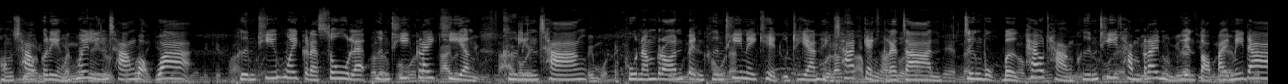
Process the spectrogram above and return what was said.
ของชาวกะเหรี่ยงห้วยลิ้นช้างบอกว่า พื้นที่ห้วยกระสู้และพื้นที่ใกล้เคียง คือลิ้นช้าง ภูน้ำร้อนเป็นพื้นที่ในเขตอุทยานแห่งชาติแก่งกระจาน จึงบุกเบิกแผ้วถางพื้นที่ทำไร่หมุนเวียนต่อไปไม่ได้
